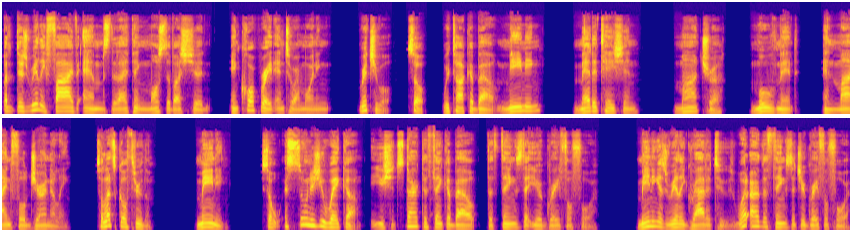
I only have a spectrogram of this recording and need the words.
But there's really five M's that I think most of us should incorporate into our morning ritual. So we talk about meaning, meditation, mantra, movement, and mindful journaling. So let's go through them. Meaning. So as soon as you wake up, you should start to think about the things that you're grateful for. Meaning is really gratitude. What are the things that you're grateful for?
